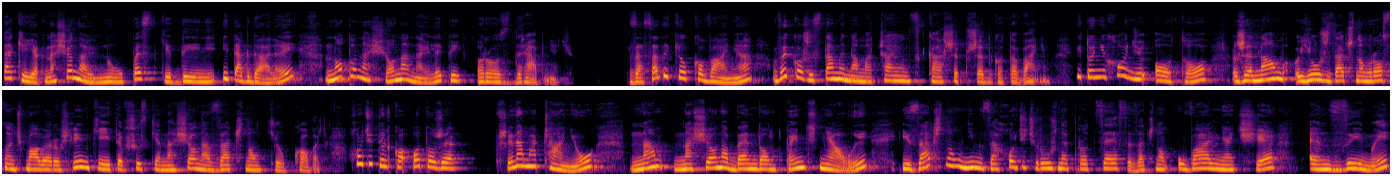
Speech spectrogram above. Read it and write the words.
takie jak nasiona lnu, pestki dyni itd., no to nasiona najlepiej rozdrabniać. Zasady kiełkowania wykorzystamy namaczając kaszę przed gotowaniem. I to nie chodzi o to, że nam już zaczną rosnąć małe roślinki i te wszystkie nasiona zaczną kiełkować. Chodzi tylko o to, że przy namaczaniu nam nasiona będą pęczniały i zaczną nim zachodzić różne procesy, zaczną uwalniać się enzymy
